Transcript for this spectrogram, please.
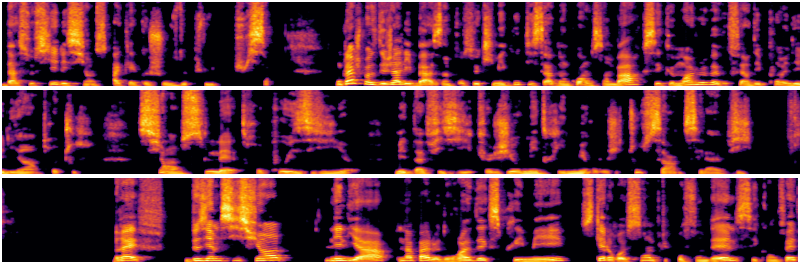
d'associer les sciences à quelque chose de plus puissant. Donc là, je pose déjà les bases. Hein. Pour ceux qui m'écoutent, ils savent dans quoi on s'embarque. C'est que moi, je vais vous faire des points et des liens entre tout. Science, lettres, poésie, métaphysique, géométrie, numérologie, tout ça, c'est la vie. Bref, deuxième scission, Lélia n'a pas le droit d'exprimer ce qu'elle ressent plus profond d'elle, c'est qu'en fait,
